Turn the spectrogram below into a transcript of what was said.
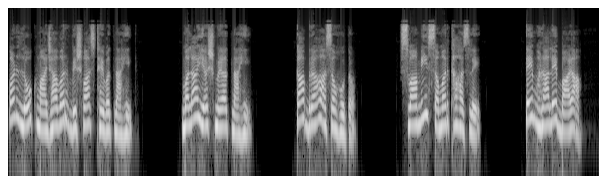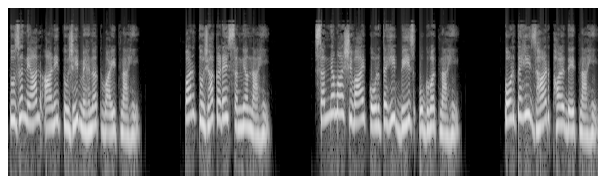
पण लोक माझ्यावर विश्वास ठेवत नाहीत. मला यश मिळत नाही. का ब्र असं होतं? स्वामी समर्थ हसले. ते म्हणाले बाळा तुझं ज्ञान आणि तुझी मेहनत वाईट नाही. पण तुझ्याकडे संयम नाही. संयमाशिवाय कोणतंही बीज उगवत नाही. कोणतंही झाड फळ देत नाही.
